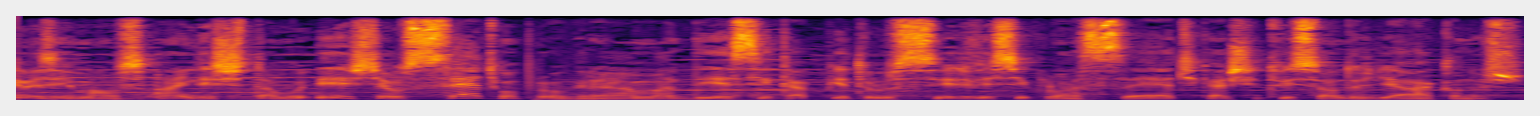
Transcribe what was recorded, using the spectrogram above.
Bem, meus irmãos, ainda estamos. Este é o sétimo programa desse capítulo 6, versículo 7, que é a instituição dos diáconos.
